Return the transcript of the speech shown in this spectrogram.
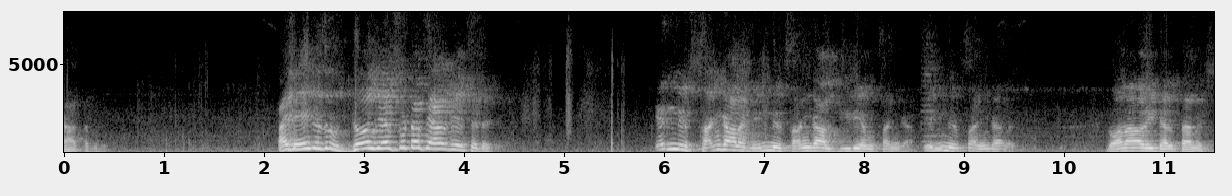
కాటన్ ఆయన ఏం చేశాడు? ఉద్యోగం చేసుకుంటా సేవ చేశాడు. ఎన్ని సంఘాలండి ఎన్ని సంఘాలు జీడిఎం సంఘాలు ఎన్ని సంఘాలు. గోదావరి డెల్టా మిస్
